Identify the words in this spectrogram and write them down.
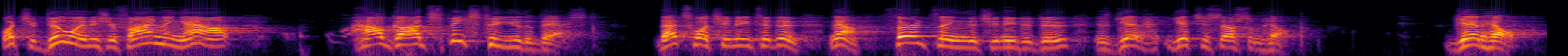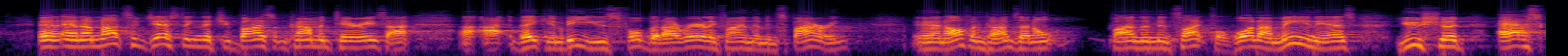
What you're doing is you're finding out how God speaks to you the best. That's what you need to do. Now, third thing that you need to do is get, get yourself some help. Get help. And, and I'm not suggesting that you buy some commentaries. I, I, they can be useful, but I rarely find them inspiring. And oftentimes I don't find them insightful. What I mean is you should ask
